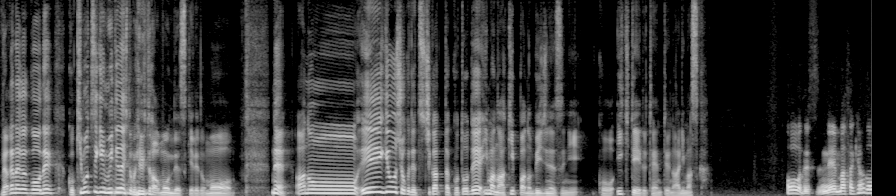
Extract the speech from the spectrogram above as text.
なかなかこうねこう気持ち的に向いてない人もいるとは思うんですけれども。ねあのー営業職で培ったことで今の秋っぱのビジネスにこう生きている点というのはありますか？そうですね。まあ先ほど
